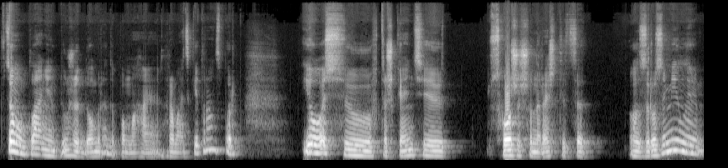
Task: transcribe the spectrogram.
В цьому плані дуже добре допомагає громадський транспорт. І ось в Ташкенті схоже, що нарешті це зрозуміли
